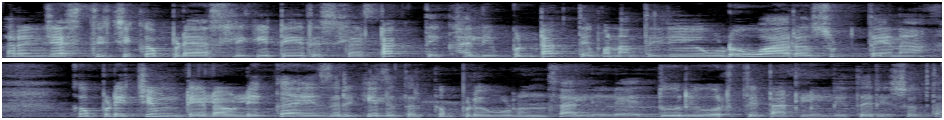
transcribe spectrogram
कारण जास्तीचे कपडे असले की टेरेसला टाकते खाली पण टाकते पण आता जे एवढं वारं सुटतंय ना कपडे चिमटे लावले काही जर केलं तर कपडे उडून चाललेले आहेत दोरीवरती टाकलेली तरीसुद्धा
